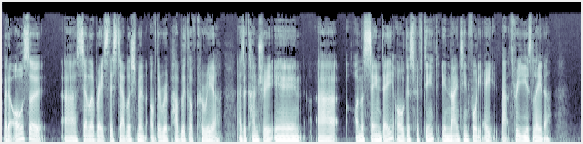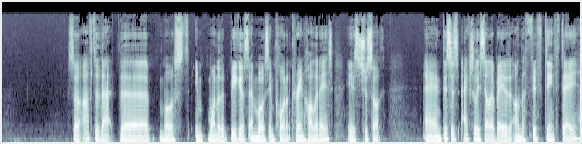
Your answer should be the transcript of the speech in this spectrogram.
but it also uh, celebrates the establishment of the Republic of Korea as a country in uh, on the same day, August 15th, in 1948, about three years later. So after that, the most one of the biggest and most important Korean holidays is Chuseok, and this is actually celebrated on the 15th day,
